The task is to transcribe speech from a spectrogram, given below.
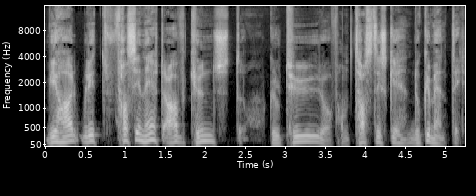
Vi har blitt fascinert av kunst, kultur og fantastiske dokumenter.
